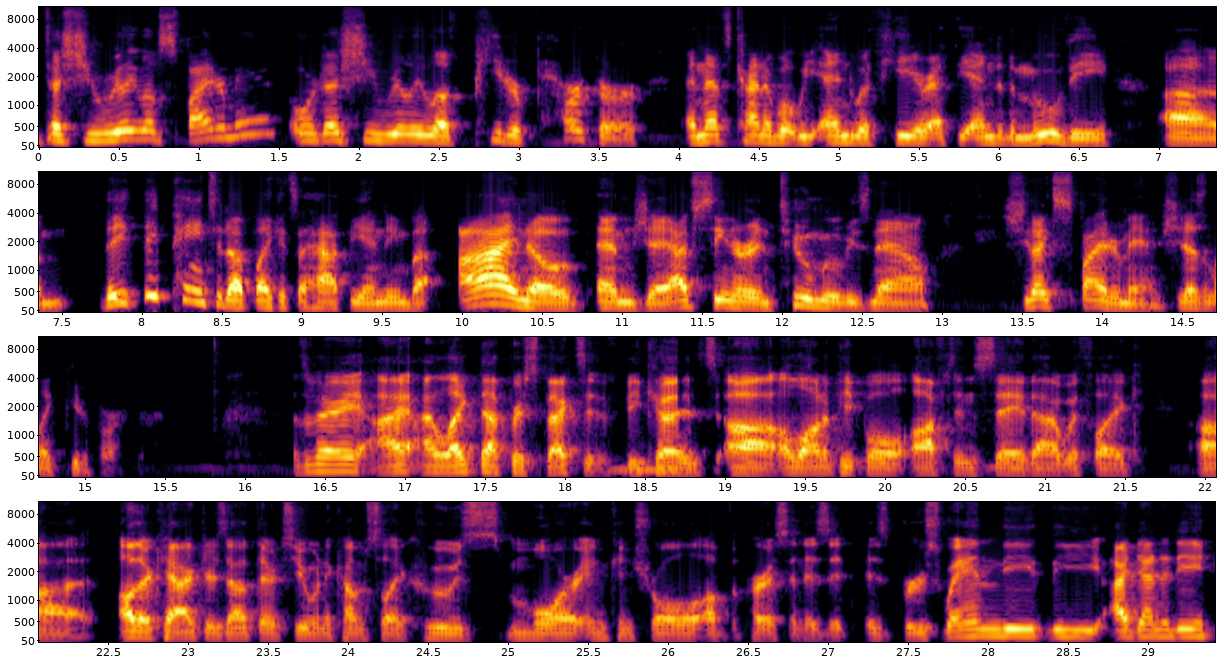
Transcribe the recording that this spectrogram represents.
does she really love Spider Man or does she really love Peter Parker? And that's kind of what we end with here at the end of the movie. Um, they they paint it up like it's a happy ending, but I know MJ. I've seen her in two movies now. She likes Spider Man. She doesn't like Peter Parker. That's a very I, I like that perspective because uh, a lot of people often say that with like uh, other characters out there too when it comes to like who's more in control of the person. Is it is Bruce Wayne the the identity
